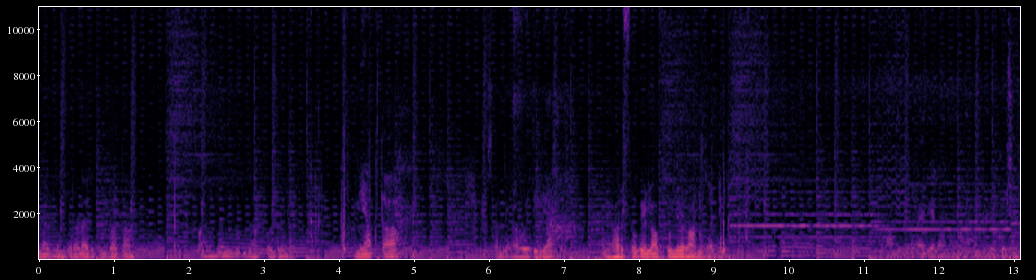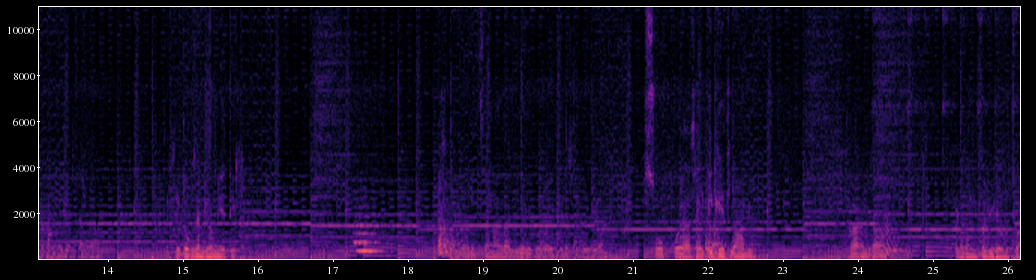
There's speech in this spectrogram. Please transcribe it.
नंतर डायरेक्ट तुमचा आता दाखवतोय. आणि आता संध्याकाळ होतील या. आणि हर्षो गेलो फुले राहण्यासाठी. आम्ही तर काय केलं नाही डेकोरेशनचं काम करतो त्यामुळं ते दोघजण घेऊन येतील. अडचण झाली आहे बघा इकडे सगळीकडं. सोपो यासाठी घेतला आम्ही. कारण का इकडे गणपती ठेवूचा.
